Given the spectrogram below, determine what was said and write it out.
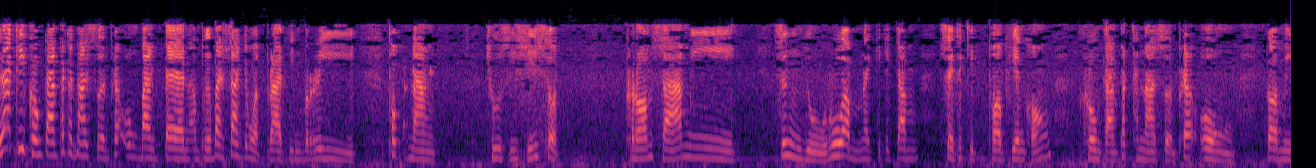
และที่โครงการพัฒนาส่วนพระองค์บางแตนอำเภอบ้านสร้างจังหวัดปราจีนบุรี พบนางชูศรีศรีสด พร้อมสามี ซึ่งอยู่ร่วมในกิจกรรมเศรษฐกิจพอเพียงของโครงการพัฒนาส่วนพระองค์ ก็มี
